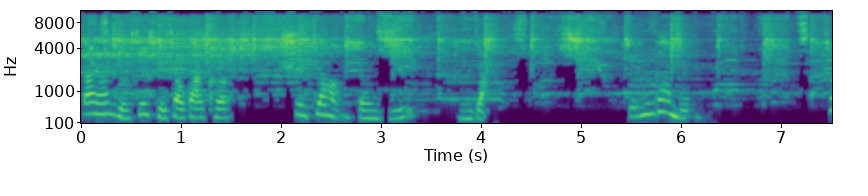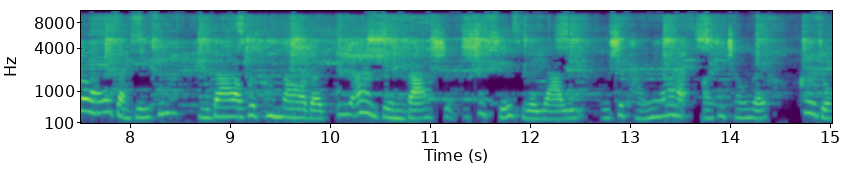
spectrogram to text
当然，有些学校挂科是降等级评价，学生干部。说完了奖学金，你大二会碰到的第二件大事，不是学习的压力，不是谈恋爱，而是成为各种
